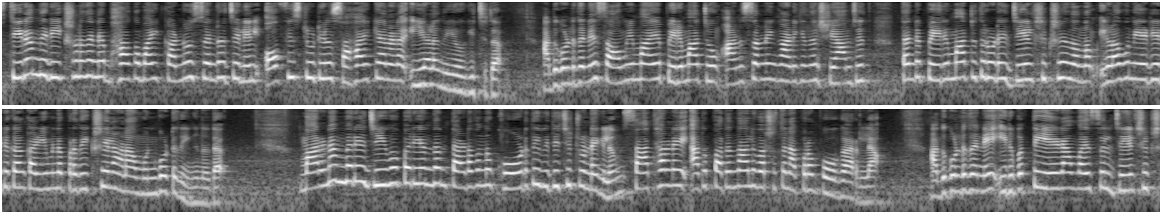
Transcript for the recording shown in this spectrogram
സ്ഥിരം നിരീക്ഷണത്തിന്റെ ഭാഗമായി കണ്ണൂർ സെൻട്രൽ ജയിലിൽ ഓഫീസ് ഡ്യൂട്ടിയിൽ സഹായിക്കാനാണ് ഇയാളെ നിയോഗിച്ചത്. അതുകൊണ്ട് തന്നെ സൗമ്യമായ പെരുമാറ്റവും അനുസരണയും കാണിക്കുന്ന ശ്യാംജിത്ത് തന്റെ പെരുമാറ്റത്തിലൂടെ ജയിൽ ശിക്ഷയിൽ നിന്നും ഇളവ് നേടിയെടുക്കാൻ കഴിയുമെന്ന പ്രതീക്ഷയിലാണ് മുൻപോട്ട് നീങ്ങുന്നത്. മരണം വരെ ജീവപര്യന്തം തടവെന്ന് കോടതി വിധിച്ചിട്ടുണ്ടെങ്കിലും സാധാരണയായി അത് പതിനാല് വർഷത്തിനപ്പുറം പോകാറില്ല. അതുകൊണ്ട് തന്നെ ഇരുപത്തിയേഴാം വയസ്സിൽ ജയിൽ ശിക്ഷ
